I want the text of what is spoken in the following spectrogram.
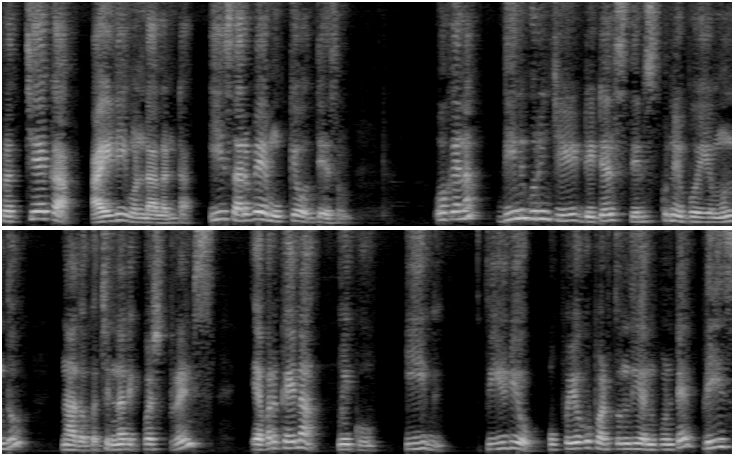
ప్రత్యేక ఐడి ఉండాలంట. ఈ సర్వే ముఖ్య ఉద్దేశం. ఓకేనా? దీని గురించి డీటెయిల్స్ తెలుసుకునే పోయే ముందు నాదొక చిన్న రిక్వెస్ట్ ఫ్రెండ్స్. ఎవరికైనా మీకు ఈ వీడియో ఉపయోగపడుతుంది అనుకుంటే ప్లీజ్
